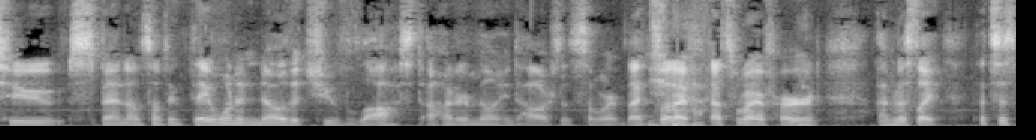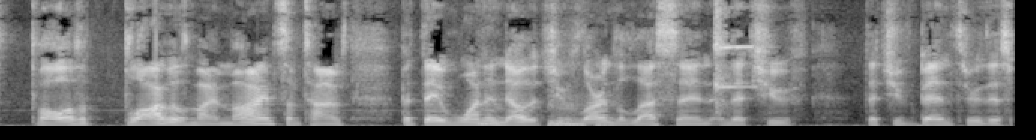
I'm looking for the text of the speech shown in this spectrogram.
to spend on something, they want to know that you've lost a hundred million dollars in somewhere. That's what I've that's what I've heard. I'm just like that just balls boggles my mind sometimes. But they want to mm. know that you've learned the lesson and that you've that you've been through this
